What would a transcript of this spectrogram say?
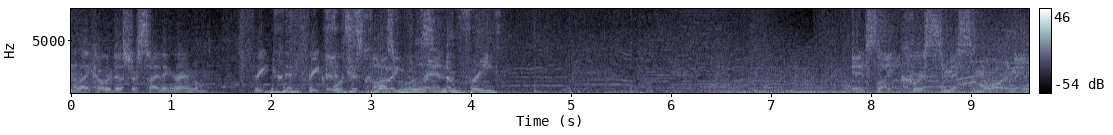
I like how we're just reciting random freak freak fortress Quoting random freak. It's like Christmas morning.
